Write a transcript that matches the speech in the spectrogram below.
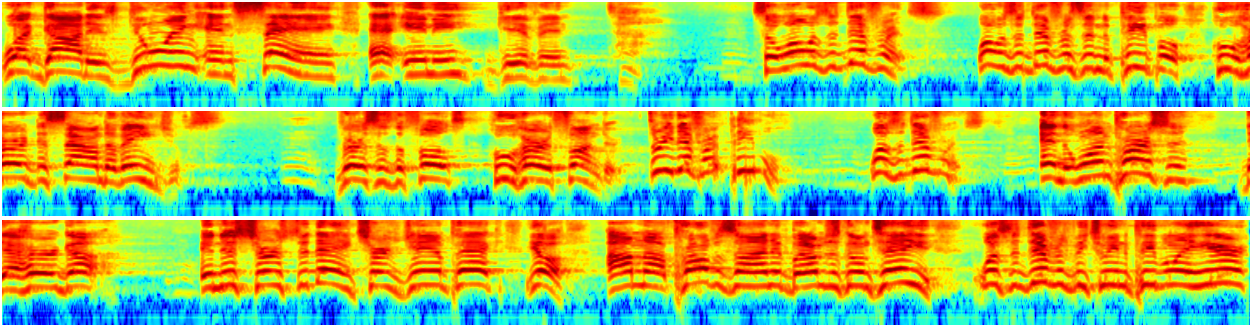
what God is doing and saying at any given time. So, what was the difference? What was the difference in the people who heard the sound of angels? Versus the folks who heard thunder. Three different people. What's the difference? And the one person that heard God. In this church today, church jam packed. Yo, I'm not prophesying it, but I'm just to tell you what's the difference between the people in here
